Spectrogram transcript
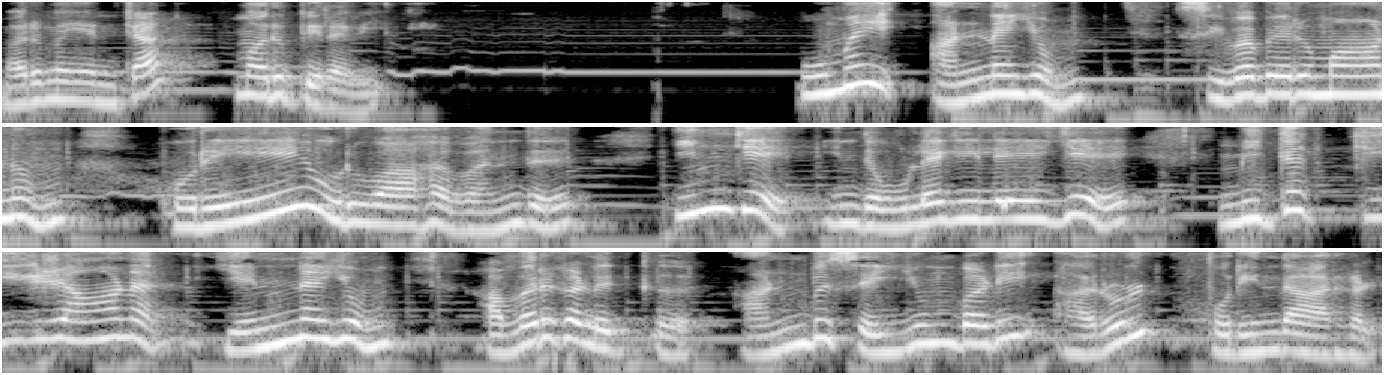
மறுமை என்றால் மறுபிறவி. உமை அன்னையும் சிவபெருமானும் ஒரே உருவாக வந்து இங்கே இந்த உலகிலேயே மிக கீழான என்னையும் அவர்களுக்கு அன்பு செய்யும்படி அருள் புரிந்தார்கள்.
